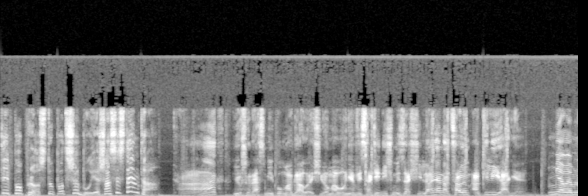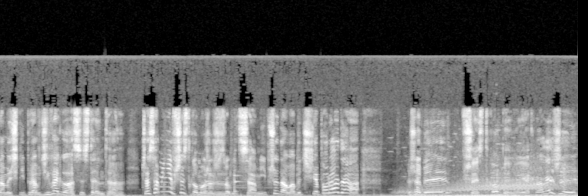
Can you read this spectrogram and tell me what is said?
Ty po prostu potrzebujesz asystenta. Tak? Już raz mi pomagałeś i o mało nie wysadziliśmy zasilania na całym Akilianie. Miałem na myśli prawdziwego asystenta. Czasami nie wszystko możesz zrobić sam i przydałaby ci się porada, żeby wszystko było jak należy.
